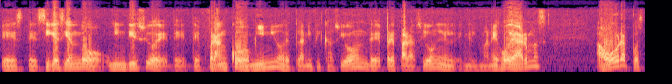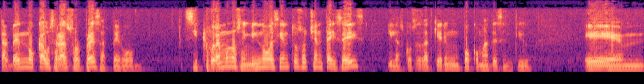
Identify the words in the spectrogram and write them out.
este, sigue siendo un indicio de, franco dominio, de planificación, de preparación en el, manejo de armas. Ahora, pues tal vez no causará sorpresa, pero situémonos en 1986 y las cosas adquieren un poco más de sentido. Em,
